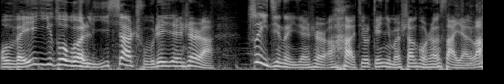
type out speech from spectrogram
我唯一做过离下厨这件事儿啊，最近的一件事儿啊，就是给你们伤口上撒盐了。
